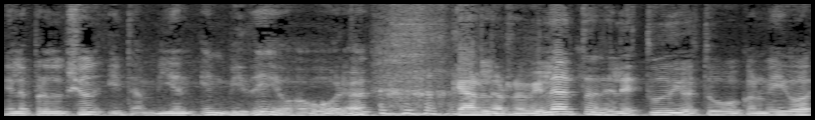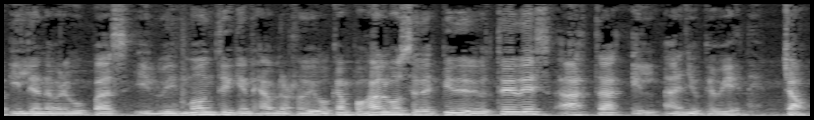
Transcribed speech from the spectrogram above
en la producción y también en videos ahora. Carla Revelato, en el estudio estuvo conmigo Ileana Bregupaz y Luis Monte, quienes hablan Rodrigo Campos Albo, se despide de ustedes hasta el año que viene. Chao.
